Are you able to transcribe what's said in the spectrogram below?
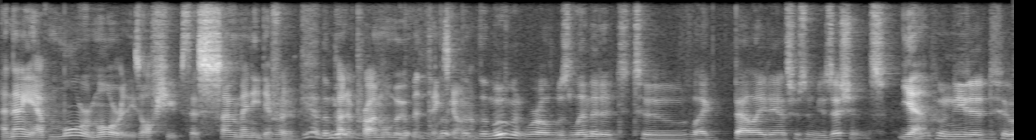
and now you have more and more of these offshoots there's so many different. Yeah, the kind of primal movement things the, going the, on the movement world was limited to like ballet dancers and musicians. Yeah. Who, who needed who,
